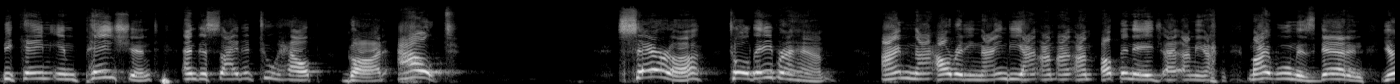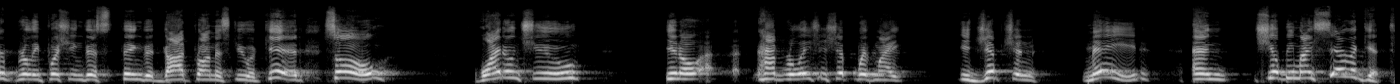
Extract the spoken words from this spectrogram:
became impatient and decided to help God out. Sarah told Abraham, I'm not already 90. I'm, I'm, I'm up in age. I, I mean, my womb is dead and you're really pushing this thing that God promised you a kid. So why don't you, you know, have relationship with my Egyptian maid and she'll be my surrogate.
